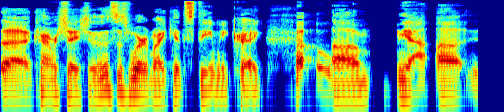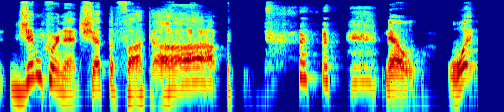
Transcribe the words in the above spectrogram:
uh, conversation. This is where it might get steamy, Craig. Uh oh. Um, yeah, uh, Jim Cornette, shut the fuck up. now, what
